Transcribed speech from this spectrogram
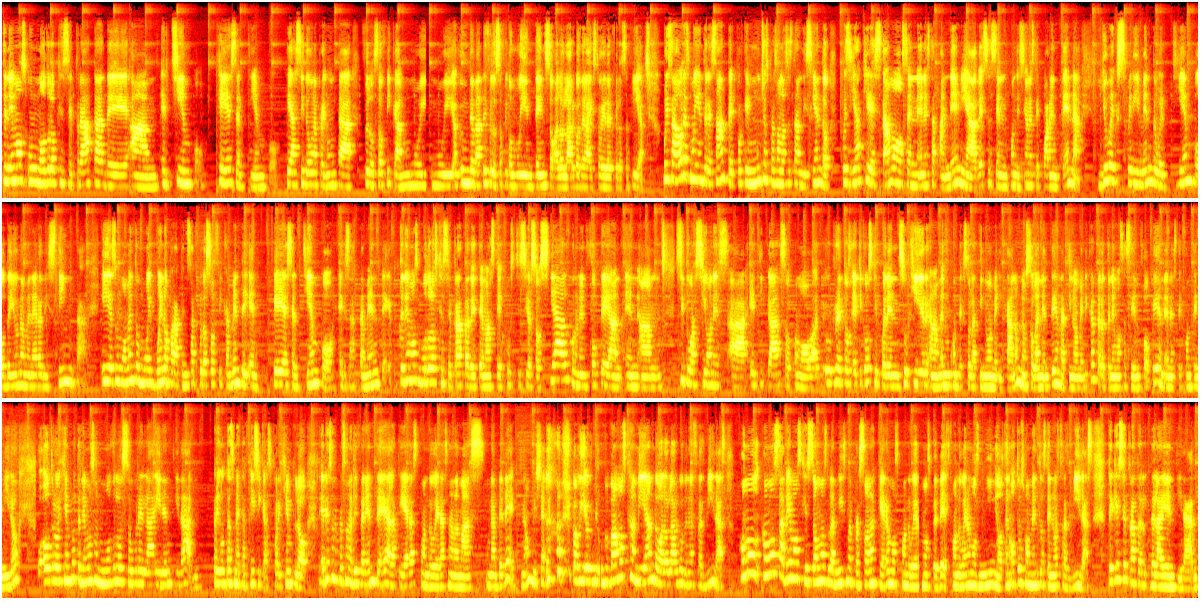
tenemos un módulo que se trata de um, el tiempo ¿qué es el tiempo? Que ha sido una pregunta filosófica muy, muy, un debate filosófico muy intenso a lo largo de la historia de la filosofía. Pues ahora es muy interesante porque muchas personas están diciendo, pues ya que estamos en, en esta pandemia, a veces en condiciones de cuarentena, yo experimento el tiempo de una manera distinta. Y es un momento muy bueno para pensar filosóficamente en qué es el tiempo exactamente. Tenemos módulos que se trata de temas de justicia social con un enfoque en, um, situaciones uh, éticas o como retos éticos que pueden surgir um, en un contexto latinoamericano, no solamente en Latinoamérica, pero tenemos ese enfoque en, en este contenido. Otro ejemplo, tenemos un módulo sobre la identidad preguntas metafísicas. Por ejemplo, eres una persona diferente a la que eras cuando eras nada más una bebé, ¿no, Michelle? vamos cambiando a lo largo de nuestras vidas. ¿Cómo, ¿Cómo sabemos que somos la misma persona que éramos cuando éramos bebés, cuando éramos niños, en otros momentos de nuestras vidas? ¿De qué se trata de la identidad?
